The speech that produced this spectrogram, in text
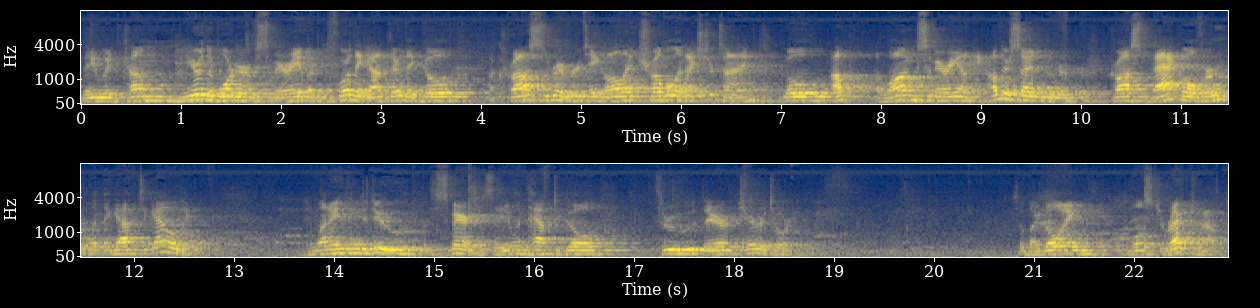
they would come near the border of Samaria, but before they got there, they'd go across the river, take all that trouble and extra time, go up along Samaria on the other side of the river, cross back over when they got to Galilee. They didn't want anything to do with the Samaritans. They didn't have to go through their territory. So, by going the most direct route,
